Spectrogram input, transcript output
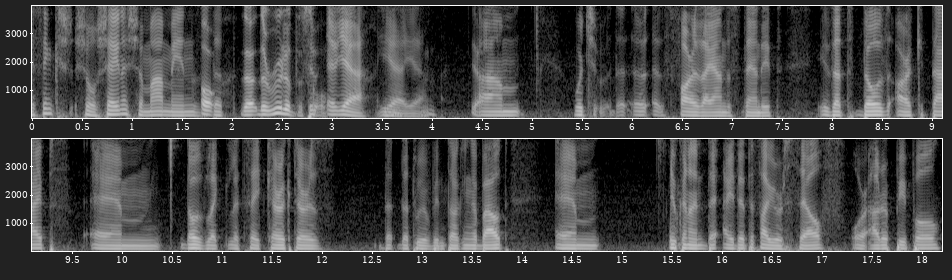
I think sh- shorshei neshama means Oh, that. the the root of the to- soul. uh, yeah, yeah, yeah. Mhm. Yeah. Um, which, uh, uh, as far as I understand it, is that those archetypes, um, those like let's say characters that that we've been talking about, um, you can ide- identify yourself or other people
